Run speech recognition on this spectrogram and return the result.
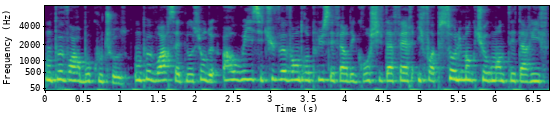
on peut voir beaucoup de choses. On peut voir cette notion de oh oui, si tu veux vendre plus et faire des gros chiffres d'affaires, il faut absolument que tu augmentes tes tarifs.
